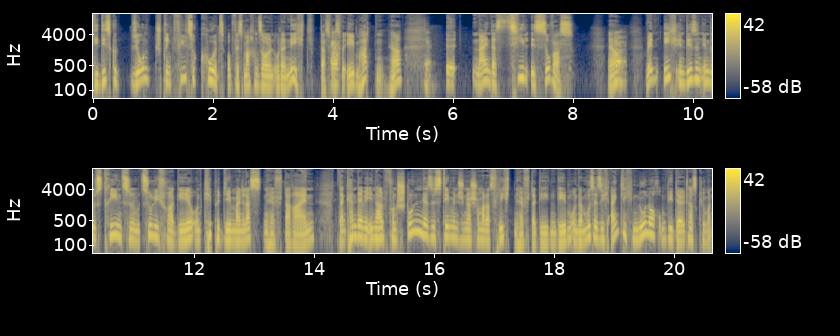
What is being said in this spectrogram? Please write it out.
die Diskussion springt viel zu kurz, ob wir es machen sollen oder nicht. Das, was ja. wir eben hatten, ja. Äh, nein, das Ziel ist sowas. Ja? ja? Wenn ich in diesen Industrien zu einem Zulieferer gehe und kippe dem mein Lastenheft da rein, dann kann der mir innerhalb von Stunden der Systemingenieur schon mal das Pflichtenheft dagegen geben und dann muss er sich eigentlich nur noch um die Deltas kümmern.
